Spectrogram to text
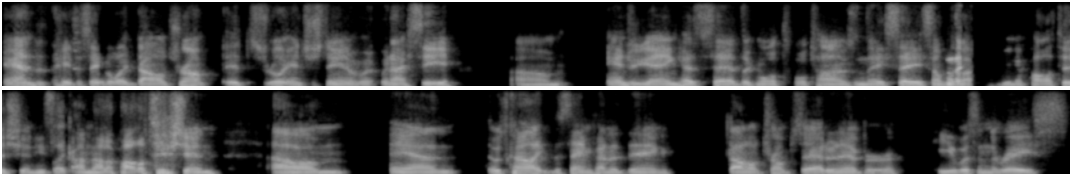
and I hate to say it, but like Donald Trump. It's really interesting when, when I see um, Andrew Yang has said like multiple times when they say something about being a politician, he's like, I'm not a politician. Um, and it was kind of like the same kind of thing Donald Trump said whenever he was in the race.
